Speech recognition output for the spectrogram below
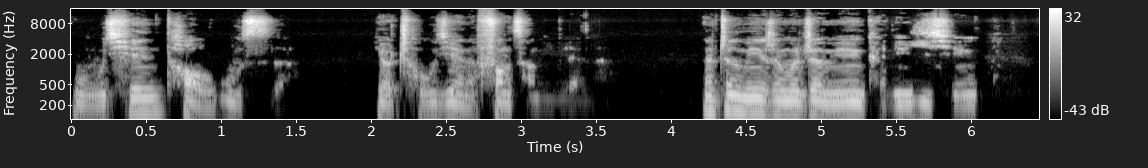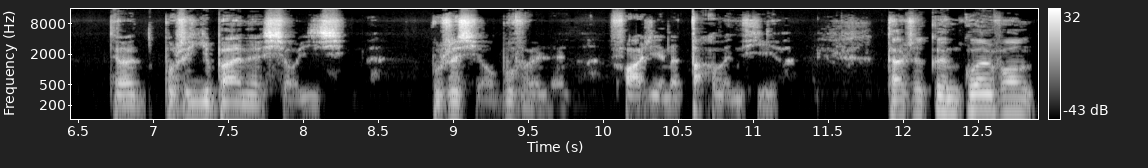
五千套物资，要筹建的方舱医院了。那证明什么？证明肯定疫情的不是一般的小疫情，不是小部分人发现了大问题了。但是跟官方，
